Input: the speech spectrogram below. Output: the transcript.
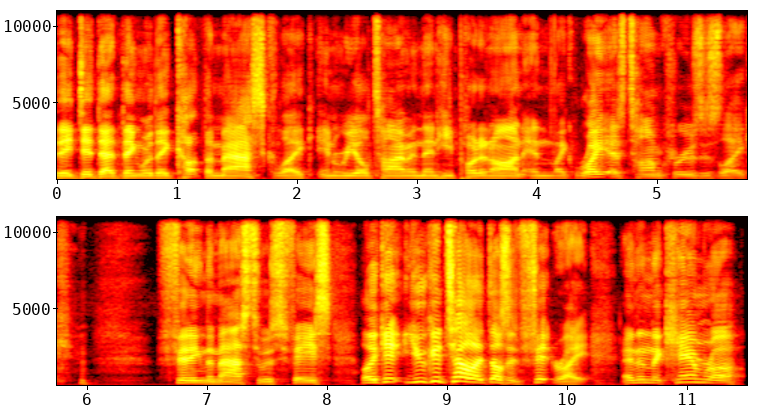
they did that thing where they cut the mask like in real time and then he put it on and like right as Tom Cruise is like fitting the mask to his face, like it you could tell it doesn't fit right. And then the camera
